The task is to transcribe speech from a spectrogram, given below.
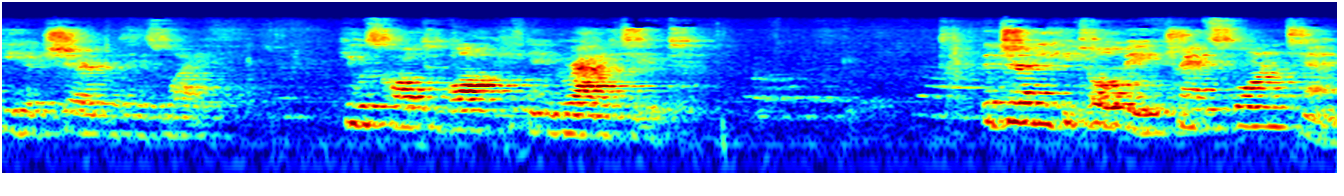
he had shared with his wife. He was called to walk in gratitude. The journey, he told me, transformed him.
